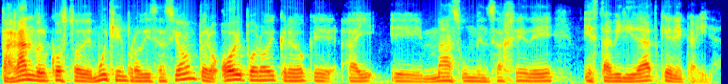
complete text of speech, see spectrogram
pagando el costo de mucha improvisación, pero hoy por hoy creo que hay eh, más un mensaje de estabilidad que de caída.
